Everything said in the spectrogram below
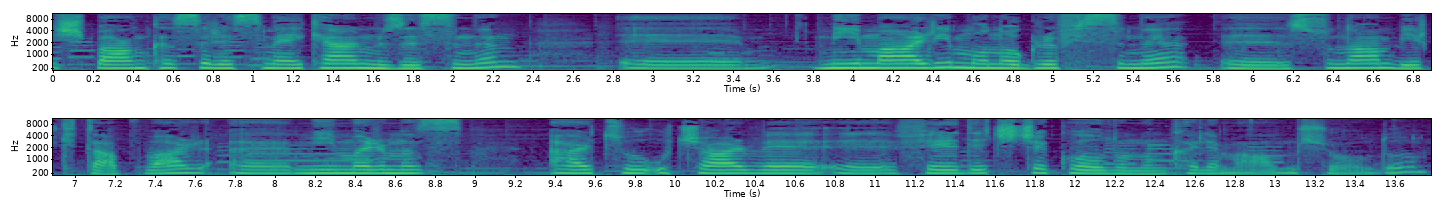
İş Bankası Resim Heykel Müzesi'nin e, mimari monografisini e, sunan bir kitap var. E, mimarımız Ertuğ Uçar ve e, Feride Çiçekoğlu'nun kaleme almış olduğu.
